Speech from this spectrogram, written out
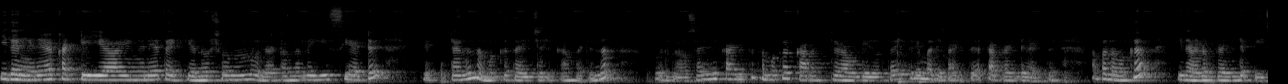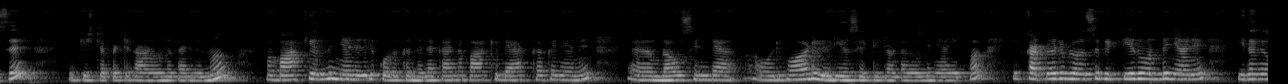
ഇതെങ്ങനെയാണ് കട്ട് ചെയ്യുക എങ്ങനെയാണ് തയ്ക്കുക എന്ന് പക്ഷെ ഒന്നുമില്ല കേട്ടോ. നല്ല ഈസി ആയിട്ട് പെട്ടെന്ന് നമുക്ക് തയ്ച്ചെടുക്കാൻ പറ്റുന്ന ഒരു ബ്ലൗസ് അതിന് കഴുത്ത് നമുക്ക് കറക്റ്റ് റൗണ്ട് ചെയ്ത് കൊടുത്താൽ ഇത്രയും മതി കഴുത്ത് കേട്ടോ ഫ്രണ്ട് കഴുത്ത്. അപ്പോൾ നമുക്ക് ഇതാണ് ഫ്രണ്ട് പീസ് എനിക്ക് ഇഷ്ടപ്പെട്ട് കാണുമെന്ന് കരുതുന്നു. അപ്പം ബാക്കിയൊന്നും ഞാൻ ഇതിൽ കൊടുക്കുന്നില്ല. കാരണം ബാക്കി ബാക്കൊക്കെ ഞാൻ ബ്ലൗസിന്റെ ഒരുപാട് വീഡിയോസ് ഇട്ടിട്ടുണ്ട്. അതുകൊണ്ട് ഞാനിപ്പോൾ കട്ടൊരു ബ്ലൗസ് കിട്ടിയത് കൊണ്ട് ഞാൻ ഇതൊക്കെ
